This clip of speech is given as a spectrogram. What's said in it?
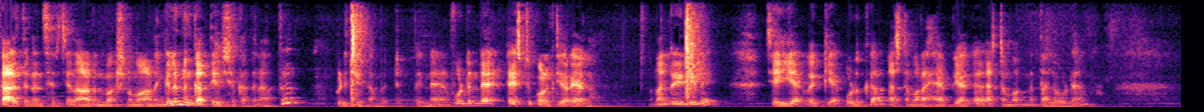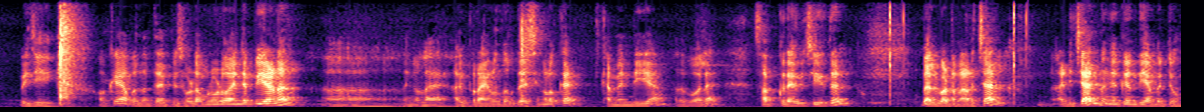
കാലത്തിനനുസരിച്ച് നാടൻ ഭക്ഷണമാണെങ്കിലും നിങ്ങൾക്ക് അത്യാവശ്യമൊക്കെ അതിനകത്ത് പിടിച്ചേക്കാൻ പറ്റും. പിന്നെ ഫുഡിന്റെ ടേസ്റ്റ് ക്വാളിറ്റി അറിയാലോ? നല്ല രീതിയിൽ ചെയ്യുക വെക്കുക കൊടുക്കുക കസ്റ്റമറെ ഹാപ്പിയാക്കുക കസ്റ്റമറിനെ തലോടുക വിജയിക്കുക. ഓക്കെ അപ്പോൾ ഇന്നത്തെ എപ്പിസോഡ് നമ്മളോട് വൈൻഡപ്പ് ചെയ്യാണ്. നിങ്ങളുടെ അഭിപ്രായങ്ങളും നിർദ്ദേശങ്ങളൊക്കെ കമന്റ് ചെയ്യുക. അതുപോലെ സബ്സ്ക്രൈബ് ചെയ്ത് ബെൽ ബട്ടൺ അടച്ചാൽ അടിച്ചാൽ നിങ്ങൾക്ക് എന്ത് ചെയ്യാൻ പറ്റും?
